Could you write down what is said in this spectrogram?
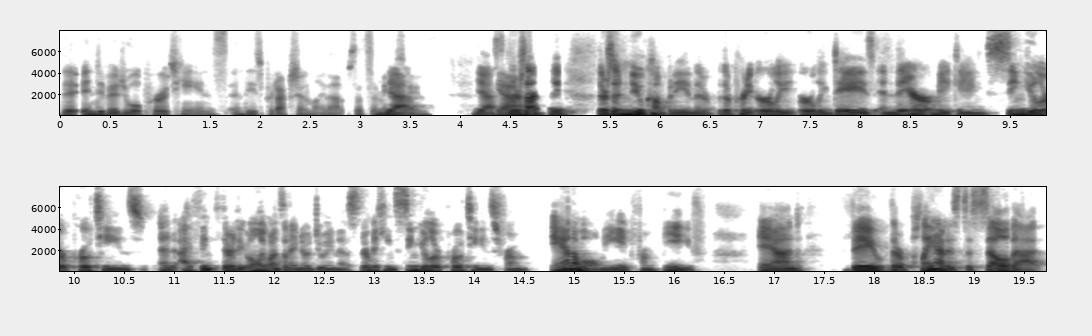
the individual proteins in these production lineups. That's amazing. Yeah. Yes, yeah. there's actually there's a new company and they're they're pretty early early days and they're making singular proteins and I think they're the only ones that I know doing this. They're making singular proteins from animal meat from beef and they their plan is to sell that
